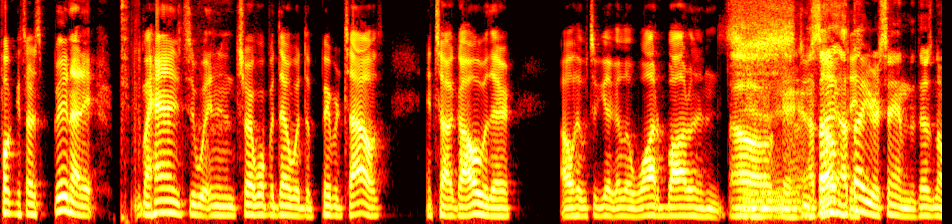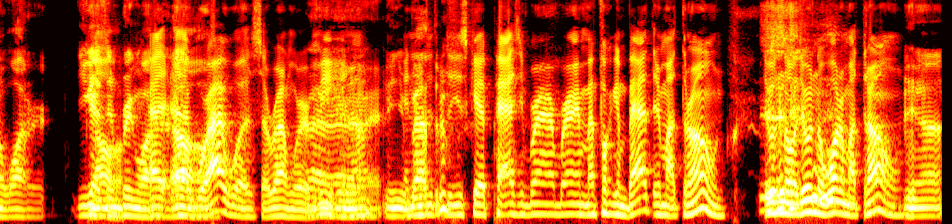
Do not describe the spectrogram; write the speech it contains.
fucking started spitting at it. My hands went and tried to wipe it down with the paper towels until I got over there. I was able to get like, a little water bottle and Oh, okay. do I thought, I thought you were saying that there's no water. You guys No, didn't bring water at, at, at all. where I was, around where Right, me, right, you know. right. In your and they just- bathroom. They just kept passing, brand, brand, my fucking bathroom, my throne. There was no, there was no water in my throne. Yeah.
